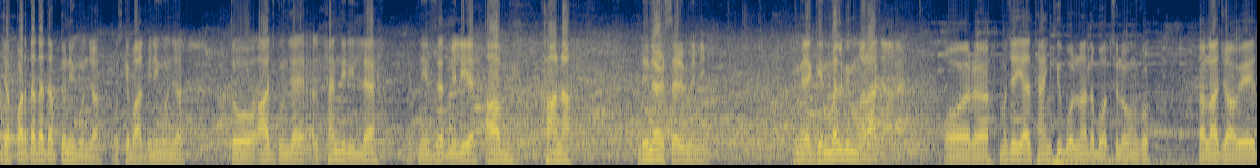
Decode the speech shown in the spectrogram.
जब पढ़ता था तब तो नहीं गूंजा, उसके बाद भी नहीं गूंजा। तो आज गूंजा है, अल्हम्दुलिल्लाह, इतनी इज़्ज़त मिली है। अब खाना, डिनर सेरेमनी। मेरा गिम्बल भी मरा जा रहा है। और मुझे यार थैंक यू बोलना था बहुत से लोगों को। तला जावेद,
